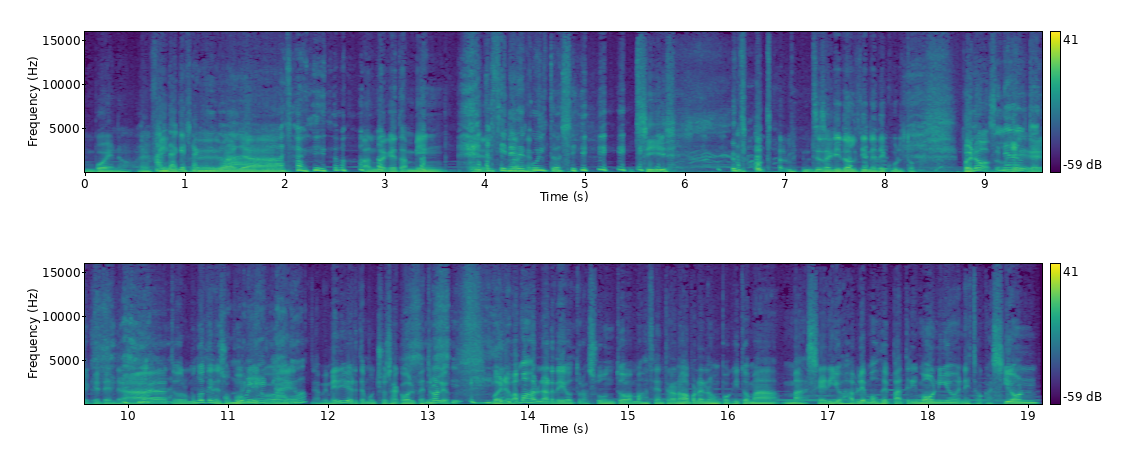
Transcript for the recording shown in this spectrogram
bueno, en fin. Anda que se han ido, a, Anda que también... Eh, al cine de culto, sí. Sí, totalmente se han ido al cine de culto. Bueno, oye, que tendrá, todo el mundo tiene su público, ¿eh? A mí me divierte mucho sacar el petróleo. Bueno, vamos a hablar de otro asunto, vamos a centrarnos a ponernos un poquito más, más serios. Hablemos de patrimonio en esta ocasión.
